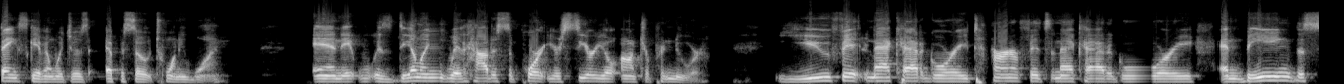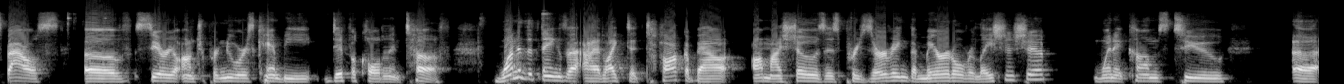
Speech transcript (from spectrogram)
Thanksgiving, which was episode 21. And it was dealing with how to support your serial entrepreneur. You fit in that category, Turner fits in that category, and being the spouse of serial entrepreneurs can be difficult and tough. One of the things that I like to talk about on my shows is preserving the marital relationship when it comes to uh,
